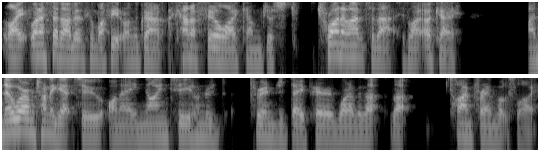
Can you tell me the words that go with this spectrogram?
like when I said I don't feel my feet are on the ground. I kind of feel like I'm just trying to answer that. Is like okay, I know where I'm trying to get to on a 90, 100, 300 day period, whatever that that time frame looks like.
